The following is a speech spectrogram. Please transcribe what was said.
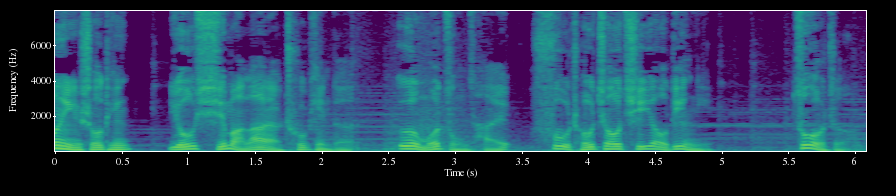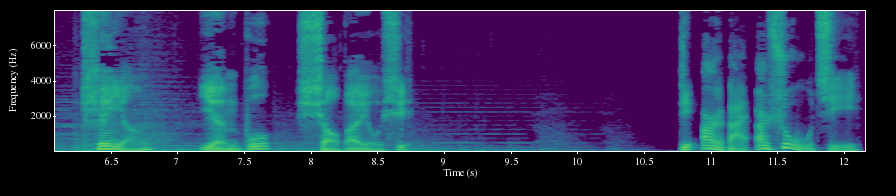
欢迎收听由喜马拉雅出品的《恶魔总裁复仇娇妻要定你》，作者：天阳，演播：小白游戏。第二百二十五集。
